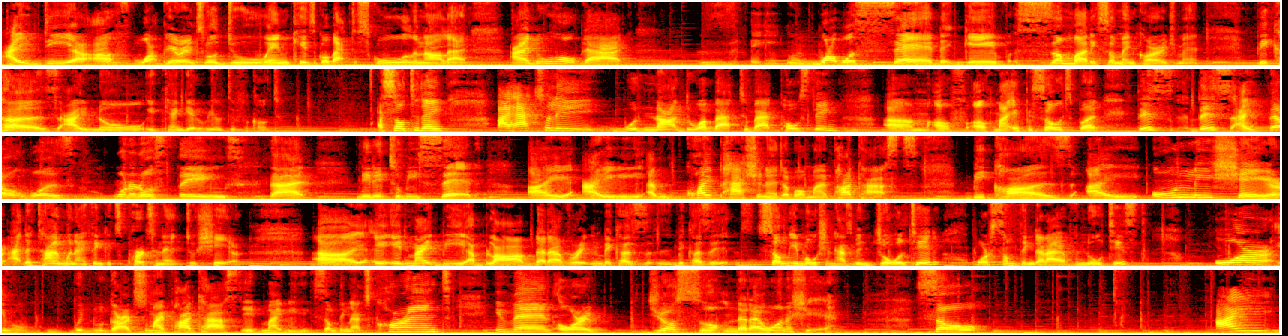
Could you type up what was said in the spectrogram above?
idea of what parents will do when kids go back to school and all that. I do hope that th- what was said gave somebody some encouragement because I know it can get real difficult. So today, I actually would not do a back-to-back posting um, of of my episodes, but this this I felt was one of those things that needed to be said. I I am quite passionate about my podcasts because I only share at the time when I think it's pertinent to share. Uh, it, it, might be a blog that I've written because because it, some emotion has been jolted or something that I've noticed. Or if, with regards to my podcast, it might be something that's current event or just something that I want to share. So I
